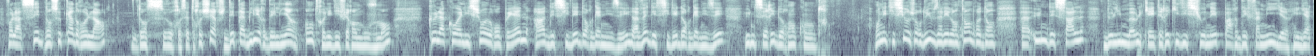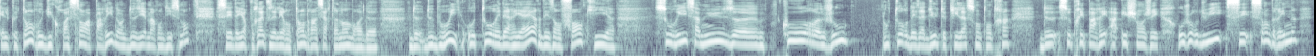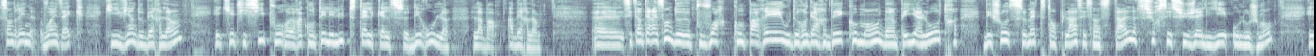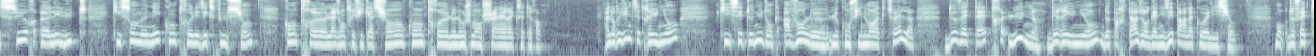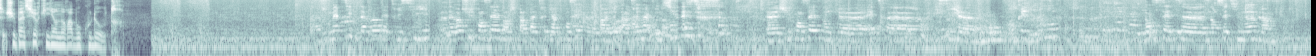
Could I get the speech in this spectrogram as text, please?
Voilà, c'est dans ce cadre-là, dans cette recherche d'établir des liens entre les différents mouvements, que la coalition européenne avait décidé d'organiser une série de rencontres. On est ici aujourd'hui, vous allez l'entendre, dans euh, une des salles de l'immeuble qui a été réquisitionné par des familles il y a quelque temps, rue du Croissant à Paris, dans le deuxième arrondissement. C'est d'ailleurs pour ça que vous allez entendre un certain nombre de, bruits autour et derrière des enfants qui euh, sourient, s'amusent, euh, courent, jouent autour des adultes qui là sont en train de se préparer à échanger. Aujourd'hui, c'est Sandrine, Sandrine Weinzek, qui vient de Berlin et qui est ici pour raconter les luttes telles qu'elles se déroulent là-bas, à Berlin. Euh, c'est intéressant de pouvoir comparer ou de regarder comment, d'un pays à l'autre, des choses se mettent en place et s'installent sur ces sujets liés au logement et sur euh, les luttes qui sont menées contre les expulsions, contre euh, la gentrification, contre le logement cher, etc. À l'origine, cette réunion qui s'est tenue donc avant le, confinement actuel, devait être l'une des réunions de partage organisées par la coalition. Bon, de fait, je ne suis pas sûr qu'il y en aura beaucoup d'autres. Je vous remercie d'abord d'être ici. Euh, d'abord, je suis française, hein, je ne parle pas très bien le français, je parle très mal française. Euh, je suis française, donc euh, être ici près de vous, dans, cette, dans cet immeuble,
